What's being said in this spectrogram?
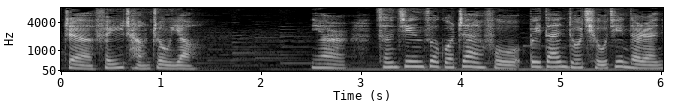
这非常重要。尼尔曾经做过战俘，被单独囚禁的人，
